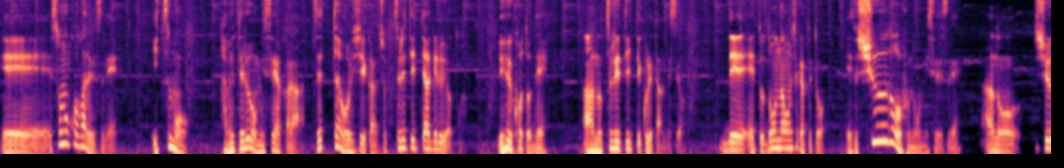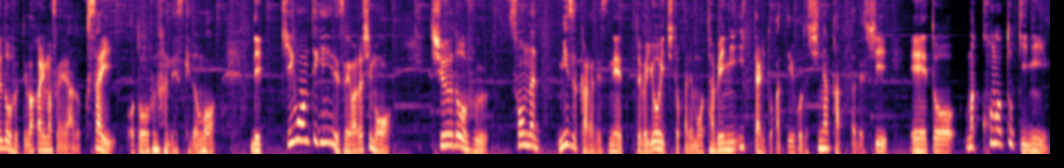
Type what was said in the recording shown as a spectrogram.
えー、その子がですね、いつも食べてるお店やから絶対美味しいからちょっと連れて行ってあげるよということで、あの、連れて行ってくれたんですよ。で、えっ、と、どんなお店かというと、えっ、と、臭豆腐のお店ですね。あの、臭豆腐って分かりますかね？あの、臭いお豆腐なんですけども。で、基本的にですね、私も、臭豆腐、そんな自らですね、例えば夜市とかでも食べに行ったりとかっていうことしなかったですし、えっ、ー、と、まあ、この時に、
